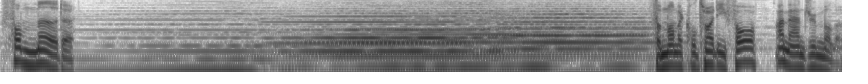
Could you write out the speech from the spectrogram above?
for murder. For Monocle 24, I'm Andrew Muller.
